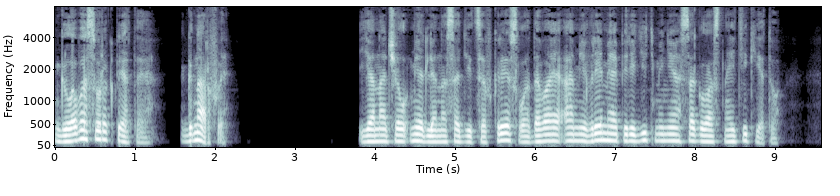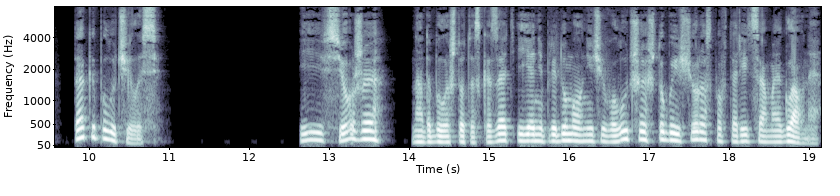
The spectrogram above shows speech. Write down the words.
Глава 45. Гнарфы. Я начал медленно садиться в кресло, давая Ами время опередить меня согласно этикету. Так и получилось. И все же... Надо было что-то сказать, и я не придумал ничего лучше, чтобы еще раз повторить самое главное.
